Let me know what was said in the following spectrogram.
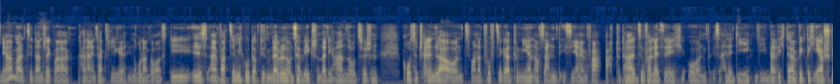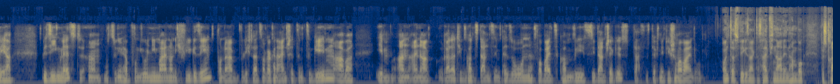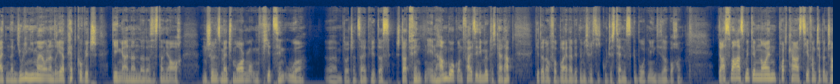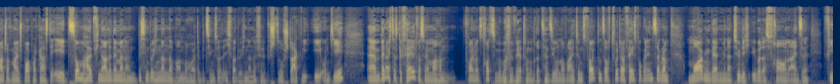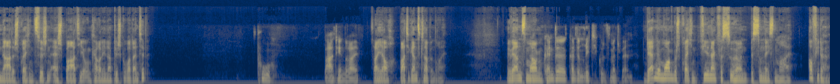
Ja, weil Zidanschek war keine Eintagsfliege in Roland Garros. Die ist einfach ziemlich gut auf diesem Level unterwegs, schon seit Jahren so zwischen große Challenger und 250er Turnieren auf Sand ist sie einfach total zuverlässig und ist eine, die, die sich da wirklich eher schwer besiegen lässt. Ähm, muss zugeben, ich habe von Juli Niemeyer noch nicht viel gesehen, von daher will ich da jetzt noch gar keine Einschätzung zu geben, aber eben an einer relativen Konstanz in Person vorbeizukommen, wie es Sidanczek ist, das ist definitiv schon mal beeindruckend. Und das, wie gesagt, das Halbfinale in Hamburg bestreiten dann Juli Niemeyer und Andrea Petkovic gegeneinander. Das ist dann ja auch ein schönes Match morgen um 14 Uhr. Ähm, deutscher Zeit wird das stattfinden in Hamburg. Und falls ihr die Möglichkeit habt, geht da doch vorbei. Da wird nämlich richtig gutes Tennis geboten in dieser Woche. Das war es mit dem neuen Podcast hier von Chip in Charge auf meinsportpodcast.de zum Halbfinale der Männer. Ein bisschen durcheinander waren wir heute, beziehungsweise ich war durcheinander, Philipp so stark wie eh und je. Ähm, wenn euch das gefällt, was wir machen, freuen wir uns trotzdem über Bewertungen und Rezensionen auf iTunes. Folgt uns auf Twitter, Facebook und Instagram. Morgen werden wir natürlich über das Frauen-Einzelfinale sprechen zwischen Ash Barty und Karolina Plischkova. Dein Tipp? Puh. Barty in drei. Sag ich auch. Barty ganz knapp in drei. Wir werden es morgen. Ja, könnte, könnte ein richtig gutes Match werden. Werden wir morgen besprechen. Vielen Dank fürs Zuhören. Bis zum nächsten Mal. Auf Wiederhören.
